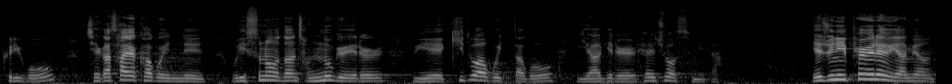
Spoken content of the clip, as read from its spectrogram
그리고 제가 사역하고 있는 우리 스노던 장로교회를 위해 기도하고 있다고 이야기를 해 주었습니다. 예준이 표현에 의하면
